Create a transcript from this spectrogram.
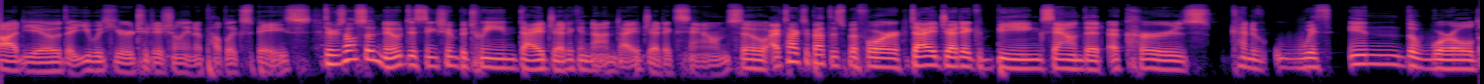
audio that you would hear traditionally in a public space. There's also no distinction between diegetic and non diegetic sound. So I've talked about this before diegetic being sound that occurs kind of within the world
